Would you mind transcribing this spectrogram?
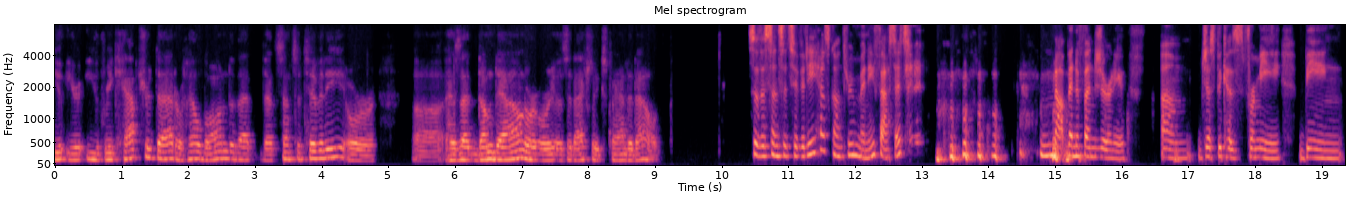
you you you've recaptured that or held on to that that sensitivity or uh, has that dumbed down or or is it actually expanded out? So the sensitivity has gone through many facets. Not been a fun journey um, just because for me being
